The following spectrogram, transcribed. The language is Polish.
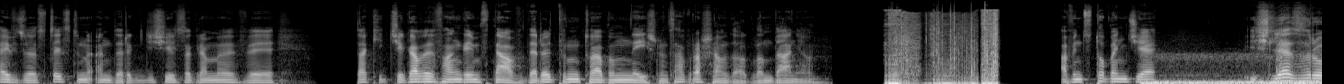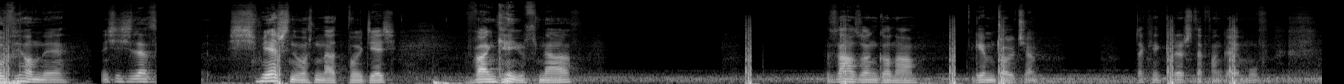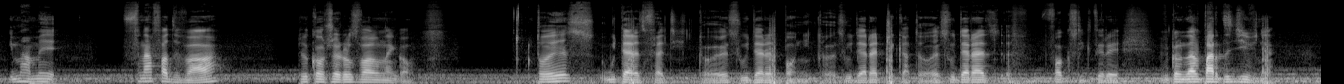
Hej, widzę, z tej strony. Dzisiaj zagramy w taki ciekawy fangame FNAF, The Return to Abomination. Zapraszam do oglądania. A więc to będzie źle zrobiony, w sensie źle śmieszny można nawet powiedzieć, fangame FNAF. Znalazłem go na Game Jolcie, tak jak resztę fangame'ów. I mamy FNAFa 2, tylko że rozwalonego. To jest Withered Freddy, to jest Withered Bonnie, to jest Withered Chica, to jest Withered Foxy, który wygląda bardzo dziwnie.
